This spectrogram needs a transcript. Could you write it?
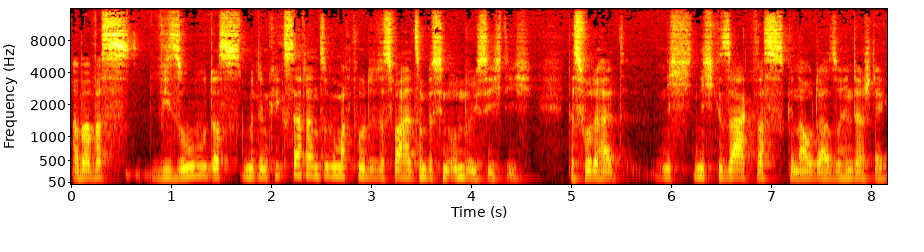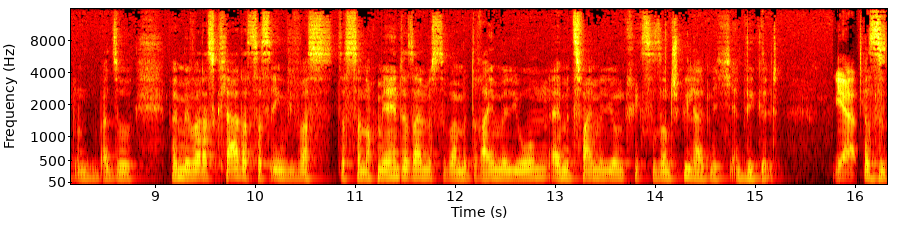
aber was, wieso das mit dem Kickstarter und so gemacht wurde, das war halt so ein bisschen undurchsichtig. Das wurde halt nicht, nicht gesagt, was genau da so hintersteckt. Und also bei mir war das klar, dass das irgendwie was, dass da noch mehr hinter sein müsste, weil mit drei Millionen, äh, mit zwei Millionen kriegst du so ein Spiel halt nicht entwickelt. Ja. Also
